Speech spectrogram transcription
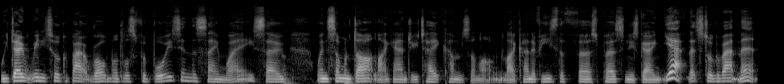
We don't really talk about role models for boys in the same way. So when someone dark like Andrew Tate comes along, like kind of he's the first person who's going, yeah, let's talk about men.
